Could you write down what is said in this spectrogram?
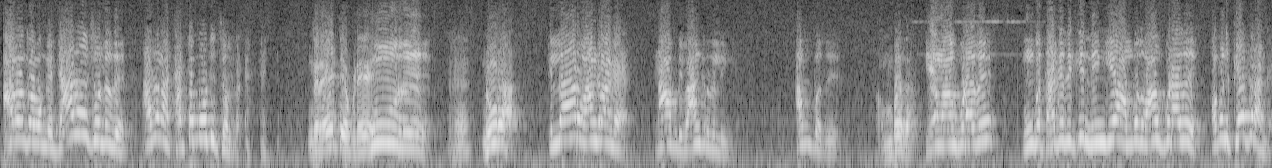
அவங்க அவங்க ஜாதகம் சொல்லுது அதை நான் கட்ட போட்டு சொல்றேன். உங்க ரேட் எப்படி? நூறு. நூறா? எல்லாரும் வாங்குறாங்க. நான் அப்படி வாங்குறது இல்லைங்க. ஐம்பது. ஐம்பதா? ஏன் வாங்கக்கூடாது? உங்க தகுதிக்கு நீங்க ஐம்பது வாங்கக்கூடாது? அப்படின்னு கேக்குறாங்க.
